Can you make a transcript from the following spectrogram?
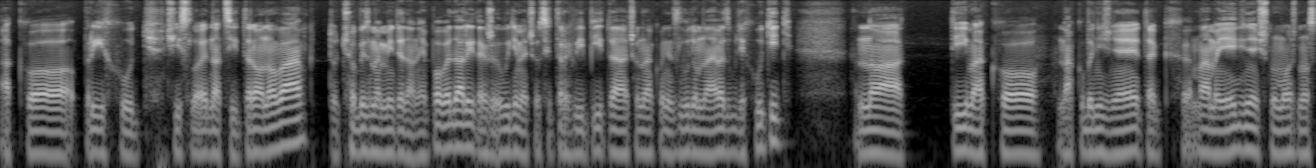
ako príchuť číslo 1 citrónová, to čo by sme my teda nepovedali, takže uvidíme, čo si trh vypýta, čo nakoniec ľuďom najviac bude chutiť. No a tým, ako na Kube nič nie je, tak máme jedinečnú možnosť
